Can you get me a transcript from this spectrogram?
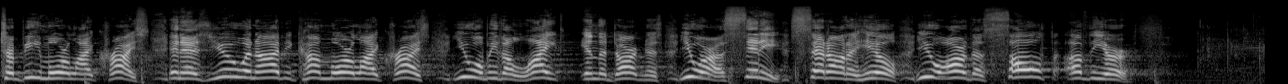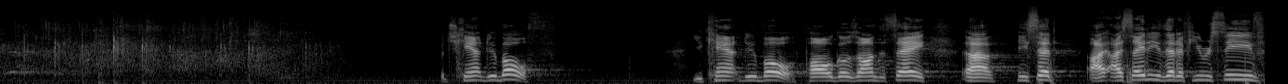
to be more like Christ. And as you and I become more like Christ, you will be the light in the darkness. You are a city set on a hill. You are the salt of the earth. But you can't do both. You can't do both. Paul goes on to say, uh, he said, I, I say to you that if you receive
